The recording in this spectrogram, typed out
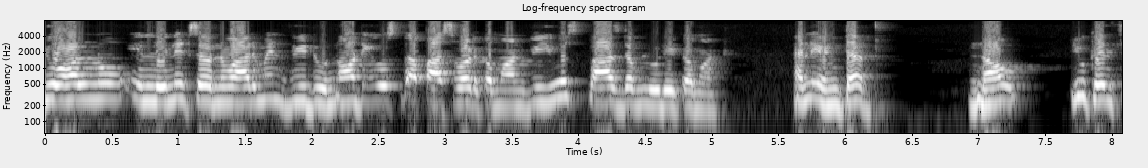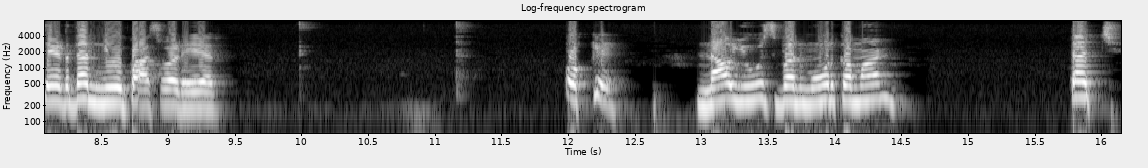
you all know in linux environment we do not use the password command. We use pass wd command and enter. Now you can set the new password here. Okay. Now use one more command touch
